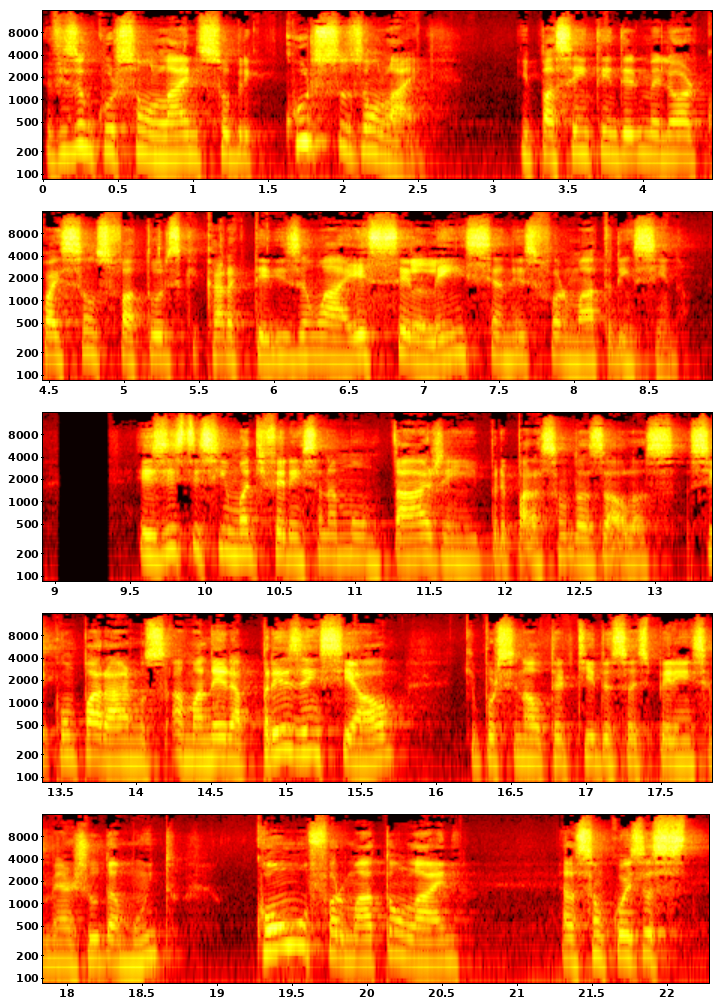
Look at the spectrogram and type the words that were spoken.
Eu fiz um curso online sobre cursos online e passei a entender melhor quais são os fatores que caracterizam a excelência nesse formato de ensino. Existe sim uma diferença na montagem e preparação das aulas se compararmos a maneira presencial, que por sinal ter tido essa experiência me ajuda muito, com o formato online. Elas são coisas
